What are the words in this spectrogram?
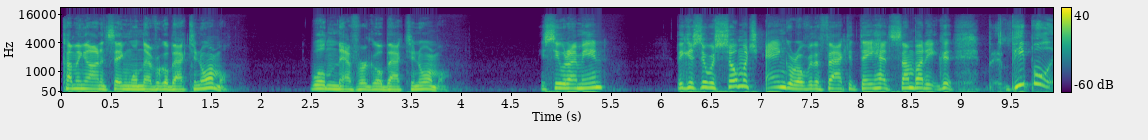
coming on and saying we'll never go back to normal. We'll never go back to normal. You see what I mean? because there was so much anger over the fact that they had somebody people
